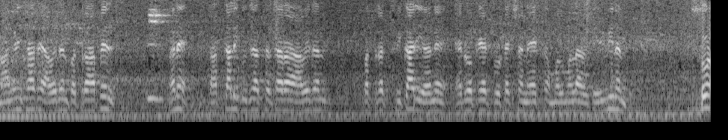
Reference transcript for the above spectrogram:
માંગણી સાથે આવેદનપત્ર આપેલ છે. અને તાત્કાલિક ગુજરાત સરકાર આ આવેદન પત્રક સ્વીકારી અને એડવોકેટ પ્રોટેક્શન એક્ટ અમલમાં લાવે તેવી વિનંતી. શું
